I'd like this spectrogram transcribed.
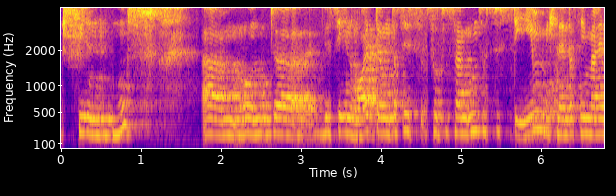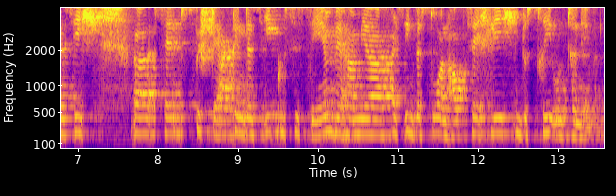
spielen muss. Ähm, und äh, wir sehen heute, und das ist sozusagen unser System, ich nenne das immer ein sich äh, selbst bestärkendes Ökosystem. Wir haben ja als Investoren hauptsächlich Industrieunternehmen,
